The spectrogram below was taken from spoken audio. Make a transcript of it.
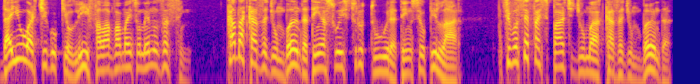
Daí o artigo que eu li falava mais ou menos assim: Cada casa de Umbanda tem a sua estrutura, tem o seu pilar. Se você faz parte de uma casa de Umbanda,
